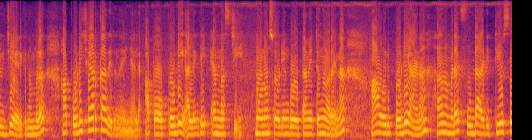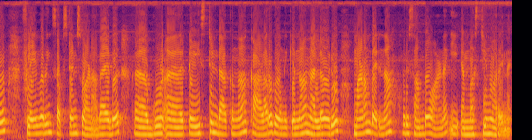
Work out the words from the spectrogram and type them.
രുചിയായിരിക്കും. നമ്മൾ ആ പൊടി ചേർക്കാതിരുന്നു കഴിഞ്ഞാൽ അപ്പോൾ പൊടി അല്ലെങ്കിൽ M S G monosodium glutamate എന്ന് പറയുന്ന ആ ഒരു പൊടിയാണ്. അത് നമ്മുടെ ഫുഡ് അഡിറ്റീവ്സും ഫ്ലേവറിങ് സബ്സ്റ്റൻസും ആണ്. അതായത് ടേസ്റ്റ് ഉണ്ടാക്കുന്ന കളർ തോന്നിക്കുന്ന നല്ല ഒരു മണം തരുന്ന ഒരു സംഭവമാണ് ഈ എം എസ് ജി എന്ന് പറയുന്നത്.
